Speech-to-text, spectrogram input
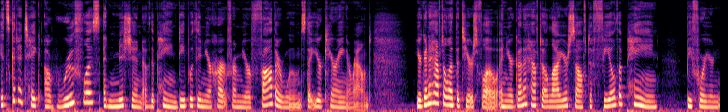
it's going to take a ruthless admission of the pain deep within your heart from your father wounds that you're carrying around. You're going to have to let the tears flow and you're going to have to allow yourself to feel the pain before your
